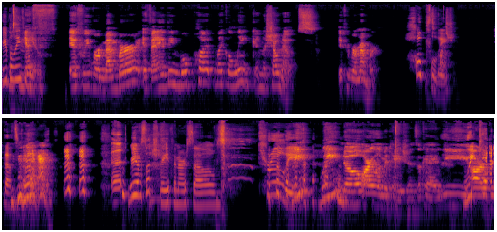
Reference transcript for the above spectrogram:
We believe in you. If if we remember, if anything, we'll put like a link in the show notes. If we remember. Hopefully, that's we good. We have such faith in ourselves. truly. we know our limitations. Okay, we We are can't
